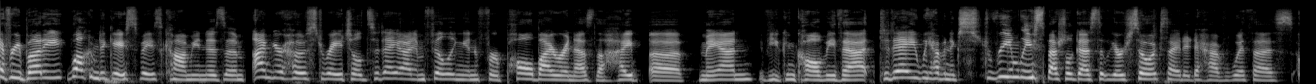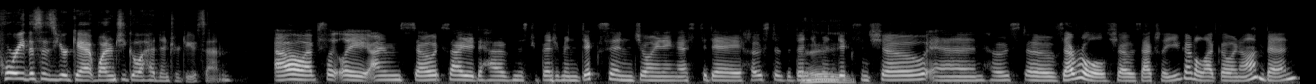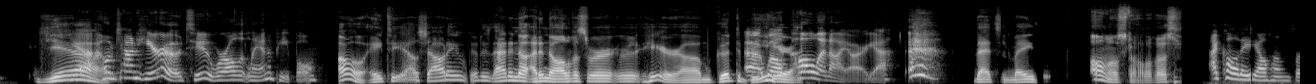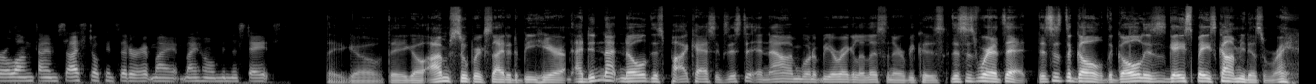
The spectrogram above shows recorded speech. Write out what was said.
everybody. Welcome to Gay Space Communism. I'm your host, Rachel. Today I am filling in for Paul Byron as the hype uh, man, if you can call me that. Today we have an extremely special guest that we are so excited to have with us. Corey, this is your get. Why don't you go ahead and introduce him? Oh, absolutely. I'm so excited to have Mr. Benjamin Dixon joining us today, host of the Benjamin Hey. Dixon Show and host of several shows, actually. You got a lot going on, Ben. Yeah. hometown hero too. We're all Atlanta people. oh, ATL shouting. I didn't know. I didn't know all of us were, were here. Um, good to be Uh, well, here. Paul and I are, yeah. That's amazing. Almost all of us. I called ATL home for a long time, so I still consider it my, my home in the States. There you go. There you go. I'm super excited to be here. I did not know this podcast existed, and now I'm going to be a regular listener because this is where it's at. This is the goal. The goal is gay space communism, right?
